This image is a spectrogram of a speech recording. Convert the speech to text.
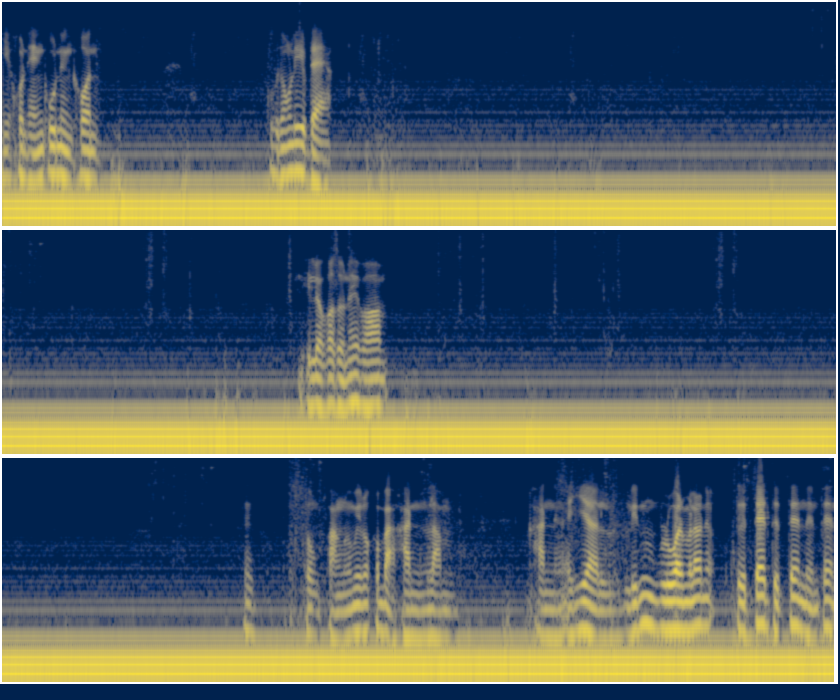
มีคนเห็นกูหนึ่งคน กูต้องรีบแดก รีโลดกระสุนให้พร้อม ตรงฝั่งนู้นมีรถกระบะคันลำคันหนึ่งไอ้เหี้ยลิ้นรวนมาแล้วเนี่ยตื่นเต้นตื่นเต้นตื่นเต้น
